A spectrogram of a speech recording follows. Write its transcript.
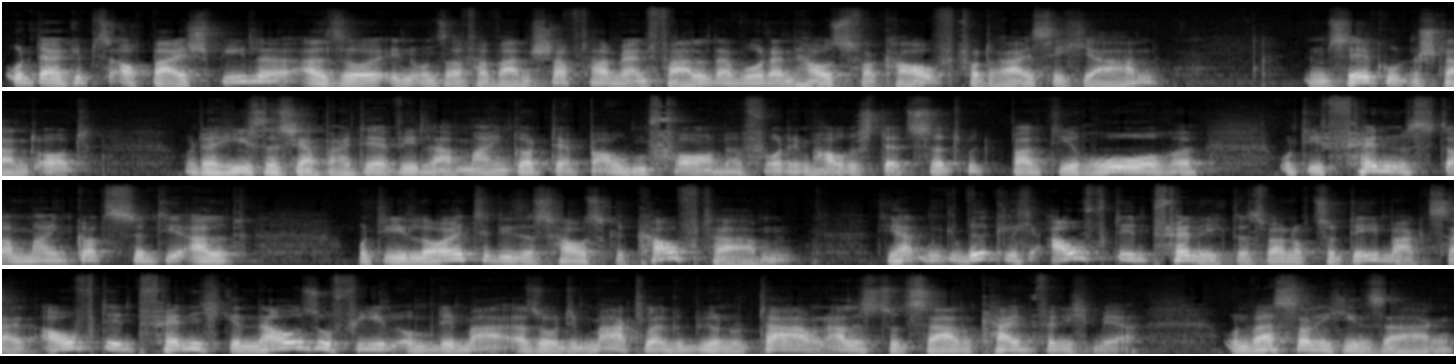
und da gibt es auch Beispiele. Also in unserer Verwandtschaft haben wir einen Fall, da wurde ein Haus verkauft vor 30 Jahren, in einem sehr guten Standort. Und da hieß es ja bei der Villa, mein Gott, der Baum vorne vor dem Haus, der zerdrückt bald die Rohre und die Fenster, mein Gott, sind die alt. Und die Leute, die das Haus gekauft haben, die hatten wirklich auf den Pfennig, das war noch zur D-Mark-Zeit, auf den Pfennig genauso viel, um die, also die Maklergebühren, Notar und alles zu zahlen, kein Pfennig mehr. Und was soll ich Ihnen sagen?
